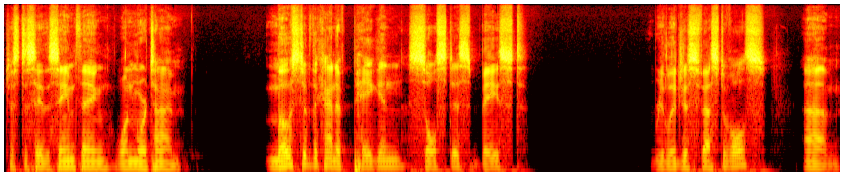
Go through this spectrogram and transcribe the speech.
just to say the same thing one more time, most of the kind of pagan solstice-based religious festivals, um,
